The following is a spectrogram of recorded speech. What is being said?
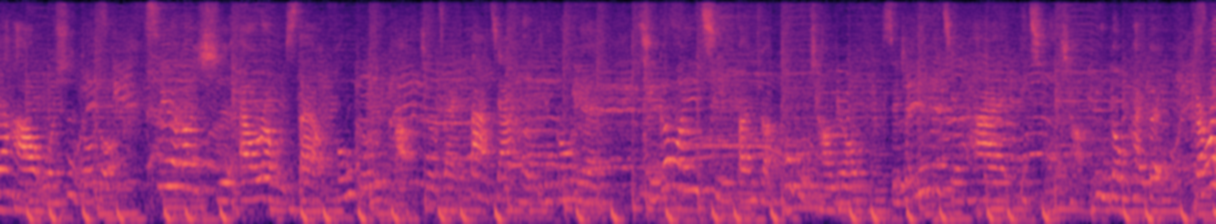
大家好，我是朵朵。四月二十，L Run Style 风格路跑就在大家和平公园，请跟我一起反转复古潮流，随着音乐节拍，一起一场运动派对，赶快！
